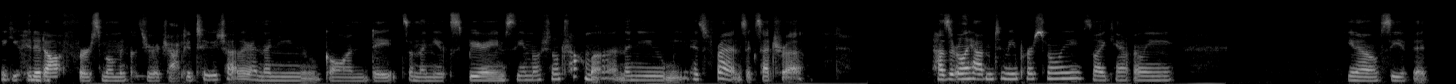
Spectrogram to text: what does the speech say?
Like you hit it mm-hmm. off first moment because you're attracted to each other and then you go on dates and then you experience the emotional trauma and then you meet his friends etc hasn't really happened to me personally so i can't really you know see if it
